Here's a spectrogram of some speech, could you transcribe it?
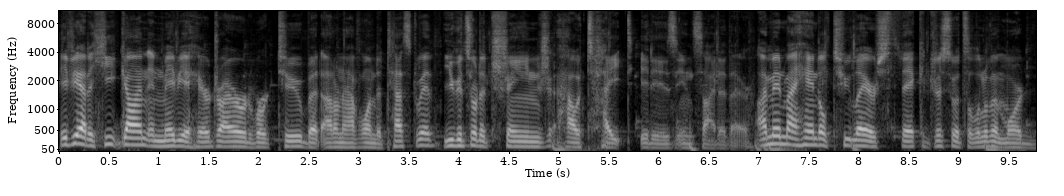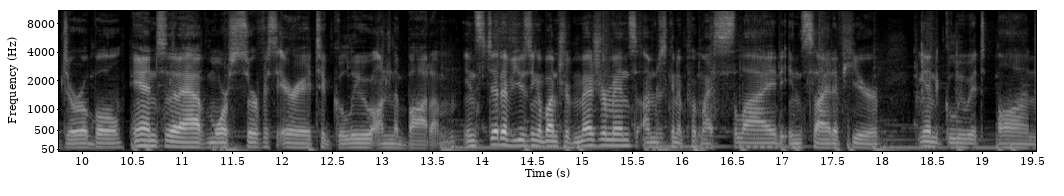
if you had a heat gun and maybe a hair dryer would work too, but I don't have one to test with, you could sort of change how tight it is inside of there. I made my handle two layers thick just so it's a little bit more durable and so that I have more surface area to to glue on the bottom. Instead of using a bunch of measurements, I'm just gonna put my slide inside of here and glue it on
